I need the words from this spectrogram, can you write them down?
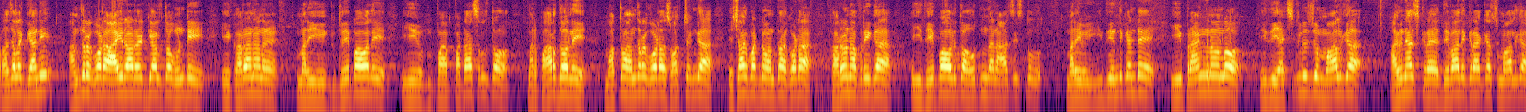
ప్రజలకు కానీ అందరూ కూడా ఆయురారోగ్యాలతో ఉండి ఈ కరోనాను మరి దీపావళి ఈ ప పటాసులతో మరి పారదోలి మొత్తం అందరూ కూడా స్వచ్ఛంగా విశాఖపట్నం అంతా కూడా కరోనా ఫ్రీగా ఈ దీపావళితో అవుతుందని ఆశిస్తూ మరి ఇది ఎందుకంటే ఈ ప్రాంగణంలో ఇది ఎక్స్క్లూజివ్ మాల్గా అవినాష్ క్రా దివాళీ క్రాకర్స్ మాల్గా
